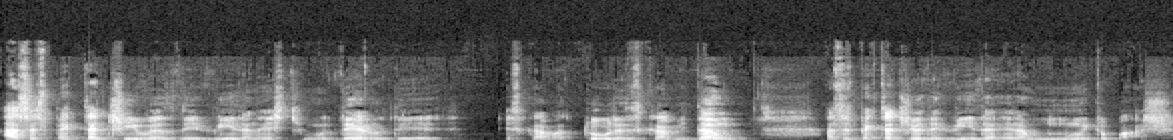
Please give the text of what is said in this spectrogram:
As expectativas de vida neste modelo de escravatura, de escravidão, as expectativas de vida eram muito baixas.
